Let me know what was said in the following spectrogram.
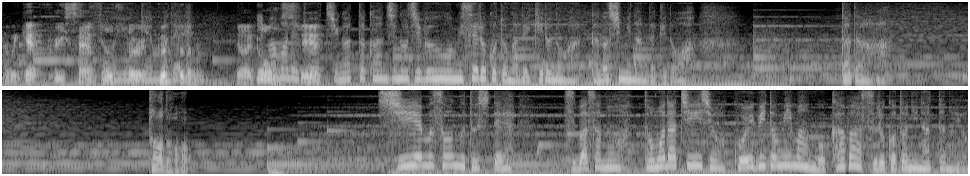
Can we get free samples? They're good で for them. 今までとは.違った感じの自分を見せることができるのは楽しみなんだけどただただ？CM ソングとして翼の友達以上恋人未満をカバーすることになったのよ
